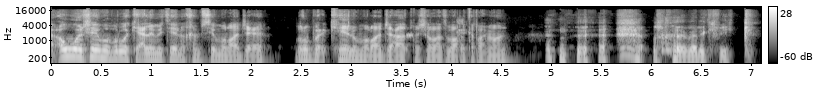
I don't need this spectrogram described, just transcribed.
أول شيء مبروك على 250 مراجعة. ربع كيلو مراجعات ما شاء الله تبارك الرحمن. الله يبارك فيك.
